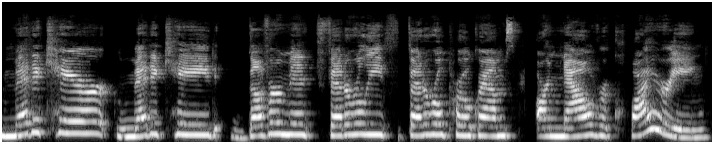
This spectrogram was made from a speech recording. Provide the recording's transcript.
Medicare, Medicaid, government, federally, federal programs are now requiring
